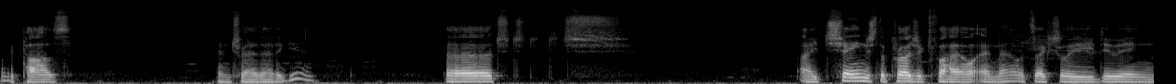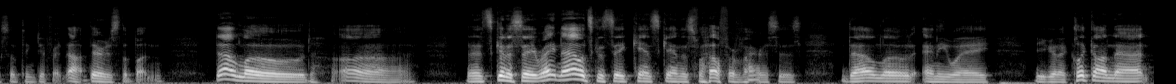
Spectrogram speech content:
let me pause and try that again. Uh, I changed the project file and now it's actually doing something different. Ah, there's the button. Download. Ah. And it's going to say, right now it's going to say can't scan this file for viruses. Download anyway. You're going to click on that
